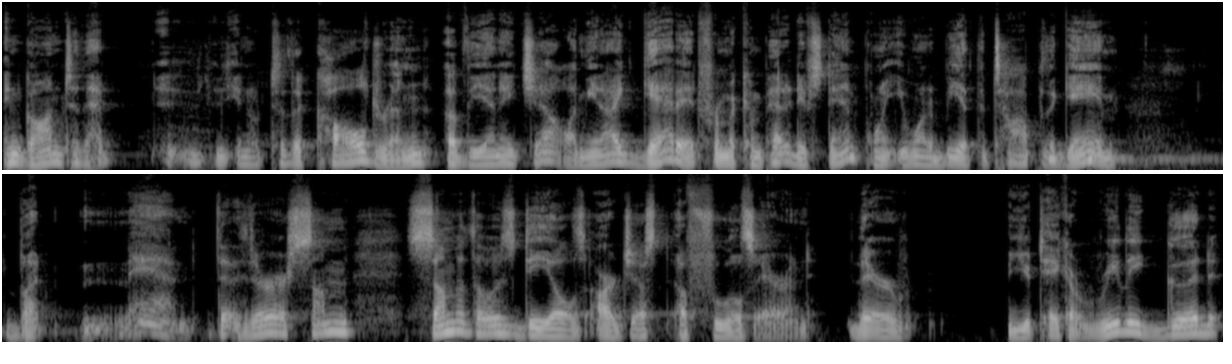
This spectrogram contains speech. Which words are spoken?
and gone to that you know to the cauldron of the NHL. I mean, I get it from a competitive standpoint. You want to be at the top of the game, but man, th- there are some some of those deals are just a fool's errand. They're you take a really good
